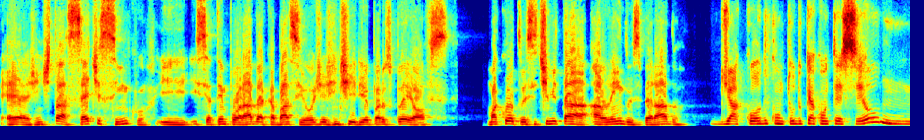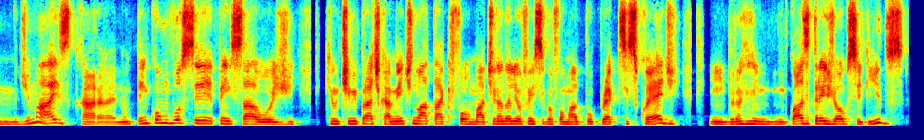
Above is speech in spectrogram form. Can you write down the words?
É, a gente tá 7-5 e, e se a temporada acabasse hoje, a gente iria para os playoffs. Makoto, esse time tá além do esperado? De acordo com tudo que aconteceu, hum, demais, cara. Não tem como você pensar hoje que um time praticamente no ataque formado, tirando a linha ofensiva formado por practice squad, em, durante em quase três jogos seguidos,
